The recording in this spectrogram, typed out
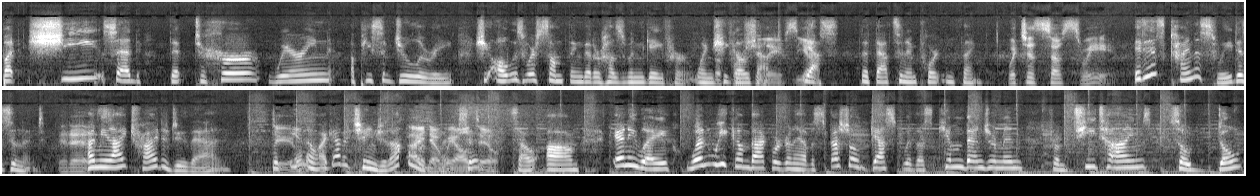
But she said that to her, wearing a piece of jewelry, she always wears something that her husband gave her when she goes she out. leaves, yeah. Yes, that that's an important thing. Which is so sweet. It is kind of sweet, isn't it? It is. I mean, I try to do that, but Do you? you know, I got to change it up a I know, bit, we all too. do. So, um, anyway, when we come back, we're going to have a special guest with us, Kim Benjamin from Tee Times. So don't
